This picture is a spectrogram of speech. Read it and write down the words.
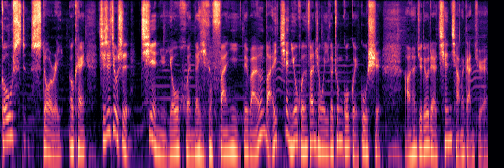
Ghost Story》，OK，其实就是《倩女幽魂》的一个翻译，对吧？我们把哎《倩女幽魂》翻成为一个中国鬼故事，好像觉得有点牵强的感觉。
